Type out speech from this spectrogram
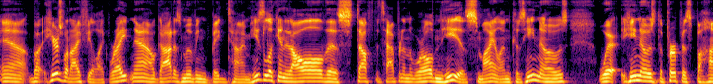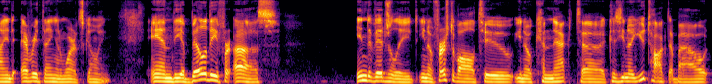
Uh, but here's what I feel like right now, God is moving big time. He's looking at all this stuff that's happening in the world, and he is smiling because he knows where he knows the purpose behind everything and where it's going. And the ability for us individually, you know, first of all, to, you know, connect, because, you know, you talked about,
